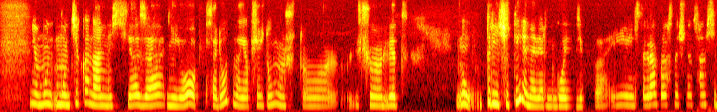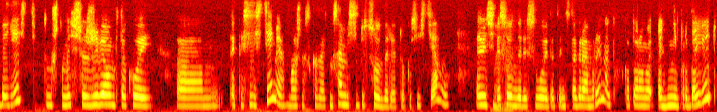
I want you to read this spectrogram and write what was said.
Не, мультиканальность, я за нее абсолютно. Я вообще думаю, что еще лет ну, 3-4, наверное, годика, и Инстаграм просто начнет сам себя есть, потому что мы сейчас живем в такой э, экосистеме, можно сказать. Мы сами себе создали эту экосистему, Сами себе uh-huh. создали свой этот Инстаграм-рынок, в котором одни продают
